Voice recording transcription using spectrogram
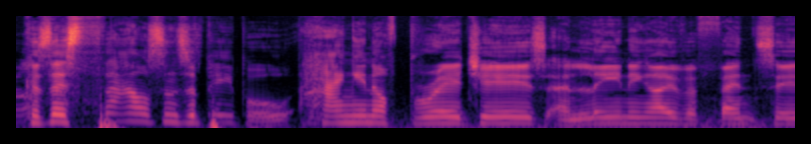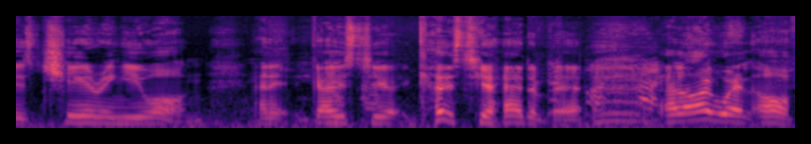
because there's thousands of people hanging off bridges and leaning over fences, cheering you on, and it goes to your it goes to your head a bit. And I went off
